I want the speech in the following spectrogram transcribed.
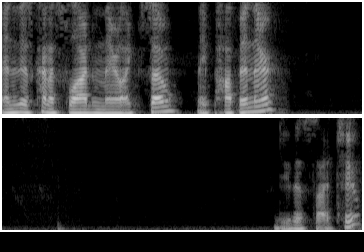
And they just kind of slide in there like so. They pop in there. Do this side too.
